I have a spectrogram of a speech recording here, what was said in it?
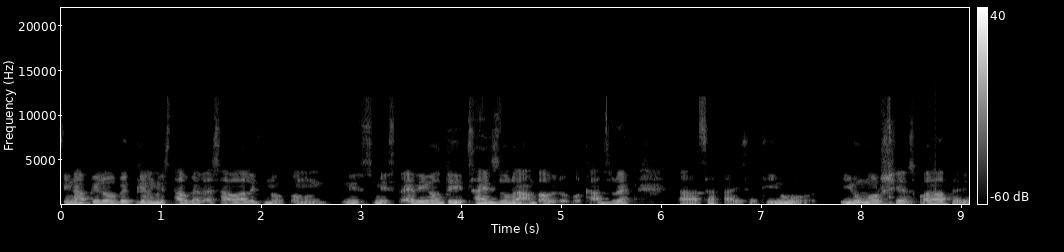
წინაპირობით ფილმის თავგადასავალით, ნუ კომუნიზმის პერიოდი, ცენზურა, ამბავი როგორ გაძვრე, რაღაცა ისეთი იუმორში ეს ყველაფერი.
